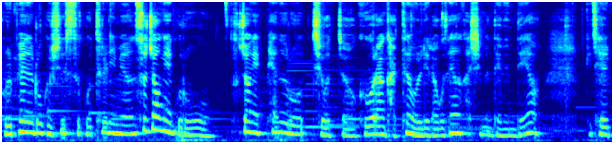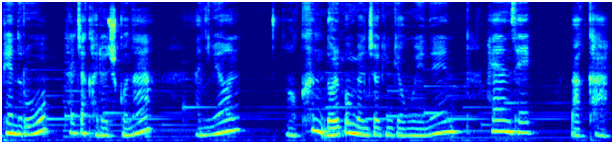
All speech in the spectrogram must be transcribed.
볼펜으로 글씨 쓰고 틀리면 수정액으로 수정액 펜으로 지웠죠. 그거랑 같은 원리라고 생각하시면 되는데요. 젤펜으로 살짝 가려주거나 아니면 어, 큰 넓은 면적인 경우에는 하얀색 마카,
